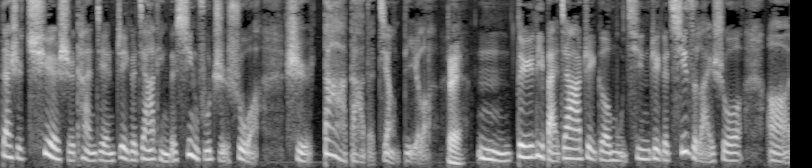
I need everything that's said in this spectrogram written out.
但是确实看见这个家庭的幸福指数啊是大大的降低了。对，嗯，对于利百家这个母亲、这个妻子来说啊、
